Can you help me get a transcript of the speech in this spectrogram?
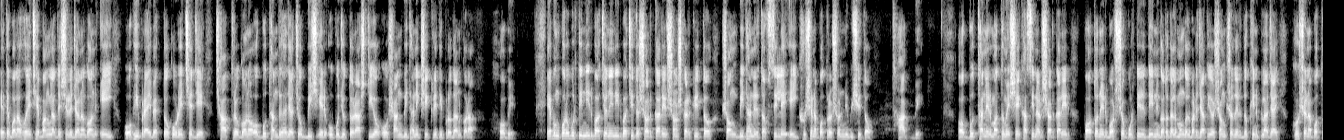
এতে বলা হয়েছে, বাংলাদেশের জনগণ এই অভিপ্রায় ব্যক্ত করেছে যে ছাত্র গণ অভ্যুত্থান দুই হাজার চব্বিশ এর উপযুক্ত রাষ্ট্রীয় ও সাংবিধানিক স্বীকৃতি প্রদান করা হবে এবং পরবর্তী নির্বাচনে নির্বাচিত সরকারের সংস্কারকৃত সংবিধানের তফসিলে এই ঘোষণাপত্র সন্নিবেশিত থাকবে। অভ্যুত্থানের মাধ্যমে শেখ হাসিনার সরকারের পতনের বর্ষপূর্তির দিন গতকাল মঙ্গলবার জাতীয় সংসদের দক্ষিণ প্লাজায় ঘোষণাপত্র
